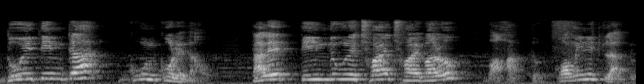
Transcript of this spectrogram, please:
দুই তিনটা গুণ করে দাও। তাহলে তিন দুগুণে ছয় ছয় বারো, বাহাত্তর। ক মিনিট লাগল?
